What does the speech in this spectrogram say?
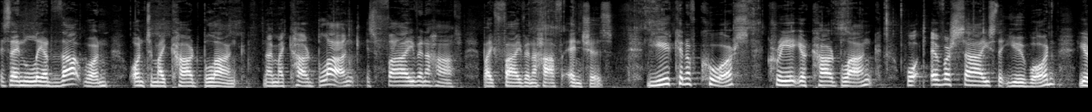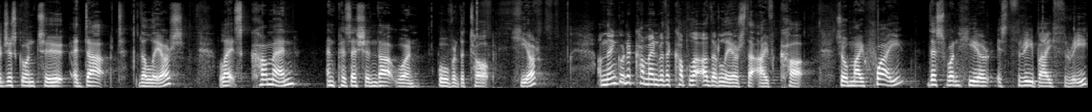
is then layer that one onto my card blank. Now my card blank is five and a half by five and a half inches. You can of course create your card blank whatever size that you want. You're just going to adapt the layers. Let's come in and position that one over the top here. I'm then going to come in with a couple of other layers that I've cut. So my white, this one here is three by three.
